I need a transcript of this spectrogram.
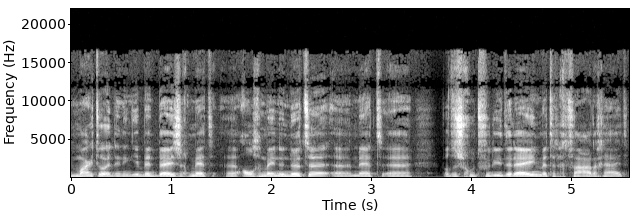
marktordening. Je bent bezig met algemene nutten, met wat is goed voor iedereen, met rechtvaardigheid.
